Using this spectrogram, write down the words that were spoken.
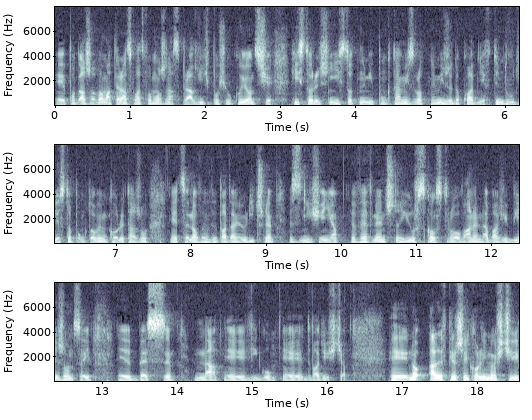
e, podażową, a teraz łatwo można sprawdzić, posiłkując się historycznie istotnymi punktami zwrotnymi, że dokładnie w tym 20-punktowym korytarzu e, cenowym wypadają liczne zniesienia wewnętrzne, już skonstruowane na bazie bieżącej e, bez na e, WIG-u e, 20. E, No, ale w pierwszej kolejności, e,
